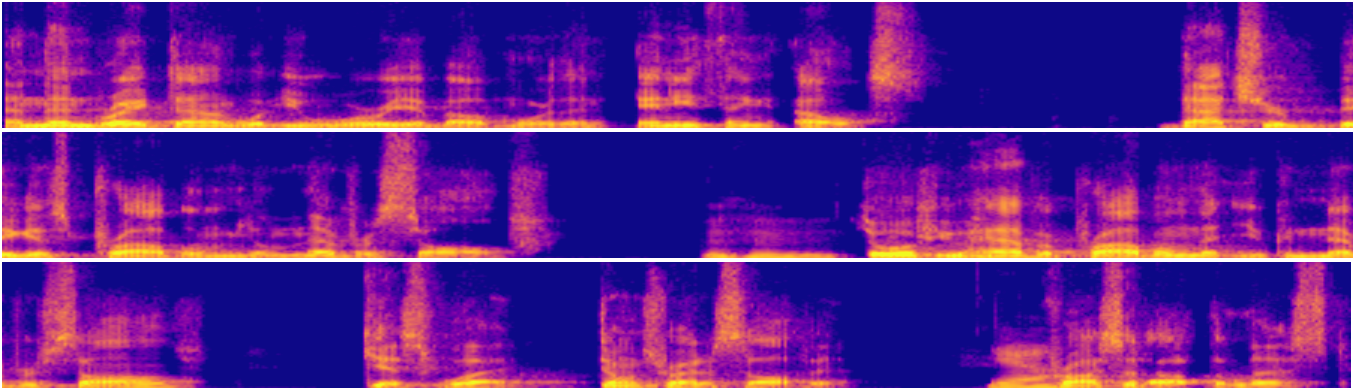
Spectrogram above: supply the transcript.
And then write down what you worry about more than anything else. That's your biggest problem you'll never solve. Mm-hmm. So if you have a problem that you can never solve, guess what? Don't try to solve it. Yeah. Cross it off the list.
